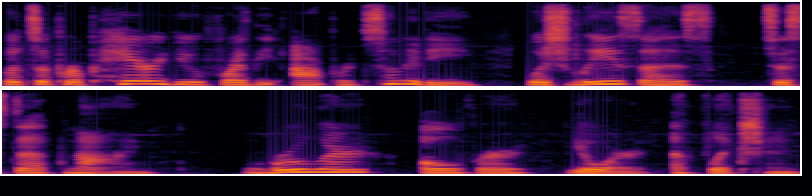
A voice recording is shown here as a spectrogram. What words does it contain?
but to prepare you for the opportunity, which leads us to step nine ruler over your affliction.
